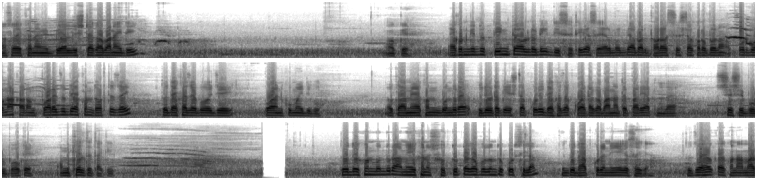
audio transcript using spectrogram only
আচ্ছা এখানে আমি বিয়াল্লিশ টাকা বানাই দিই। ওকে, এখন কিন্তু তিনটা অলরেডি দিছে, ঠিক আছে? এর মধ্যে আবার ধরার চেষ্টা করব না করব না, কারণ পরে যদি এখন ধরতে যাই, তো দেখা যাবে ওই যে পয়েন্ট কমাই দিব। ওকে, আমি এখন বন্ধুরা ভিডিওটাকে স্টপ করি, দেখা যাক কয় টাকা বানাতে পারি, আপনারা শেষে বলব, ওকে? আমি খেলতে থাকি। তো দেখুন বন্ধুরা, আমি এখানে সত্তর টাকা পর্যন্ত করছিলাম, কিন্তু ধাপ করে নিয়ে গেছে গা। তো যাই হোক, এখন আমার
